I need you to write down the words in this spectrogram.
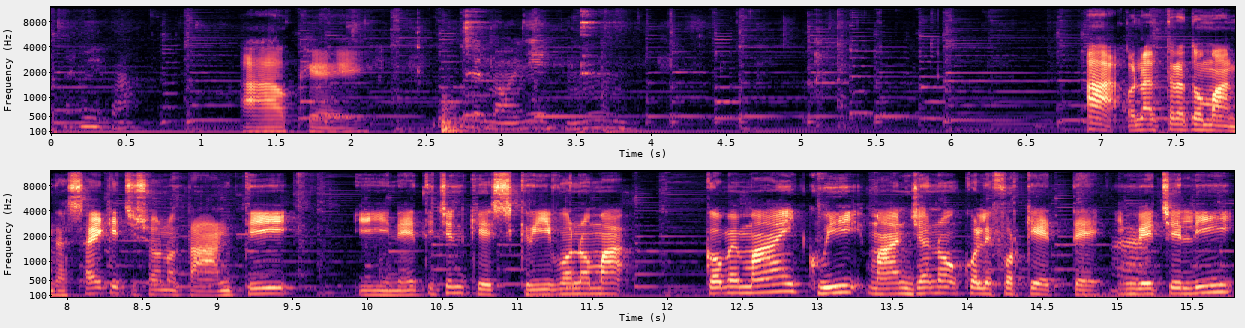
Eccoli qua. Ah ok Germogli. Mm. Ah, un'altra domanda. Sai che ci sono tanti i netizen che scrivono ma come mai qui mangiano con le forchette? Ah. Invece lì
